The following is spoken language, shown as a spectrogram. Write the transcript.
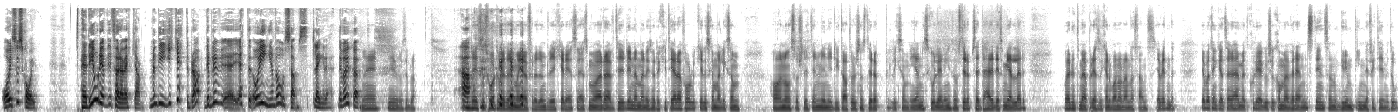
Oj, så skoj. Eh, Det gjorde vi förra veckan, men det gick jättebra. Det blev eh, jätte... Och ingen var osams längre. Det var ju skönt. Nej, det är väl också bra. Ja. Det är så svårt att veta hur man gör för att undvika det. Så ska man vara rövtydlig när man liksom rekryterar folk eller ska man liksom ha någon sorts liten minidiktator som styr upp liksom i en skolledning som styr upp sig. Det här är det som gäller. Och är du inte med på det så kan du vara någon annanstans. Jag vet inte. Jag bara tänker att det här med att kollegor ska komma överens det är en sån grymt ineffektiv metod.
